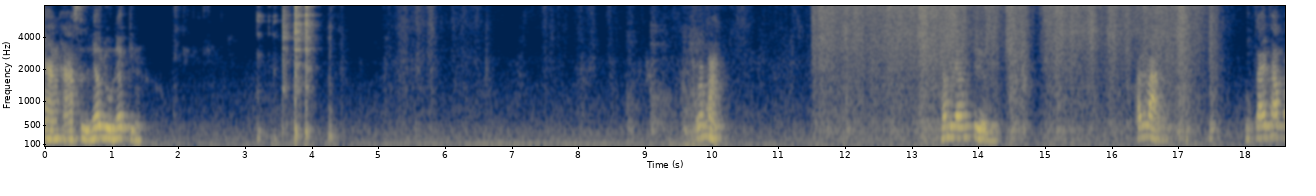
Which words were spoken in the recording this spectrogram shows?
ย่างหาสื่อแนวอยู่แนวกิน ก็หันน้ำแรงตื่นขั้นหลังลูกชายพาไป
